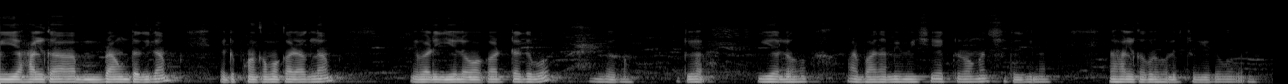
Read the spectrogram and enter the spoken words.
ইয়ে হালকা ব্রাউনটা দিলাম। একটু ফাঁকা ফাঁকা রাখলাম। এবারে ইয়েলো আকারটা দেবো। দেখো, একটু ইয়েলো আর বাদামি মিশিয়ে একটু রঙ আছে, সেটা দিলাম। হালকা করে হলুদটা দিয়ে দেবো। এবারে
